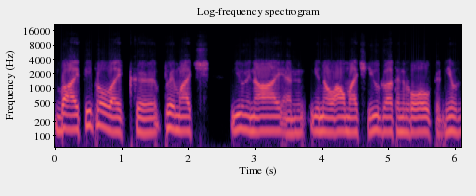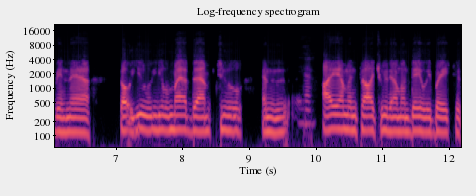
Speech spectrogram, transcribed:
by people like uh, pretty much you and I, and you know how much you got involved, and you've been there, so you you met them too, and Yeah. I am in touch with them on daily basis.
